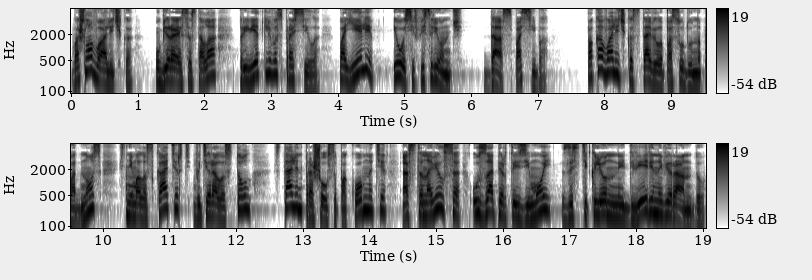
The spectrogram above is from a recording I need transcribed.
Вошла Валечка, убирая со стола, приветливо спросила, «Поели, Иосиф Виссарионович?» «Да, спасибо». Пока Валечка ставила посуду на поднос, снимала скатерть, вытирала стол, Сталин прошелся по комнате, остановился у запертой зимой застекленной двери на веранду.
